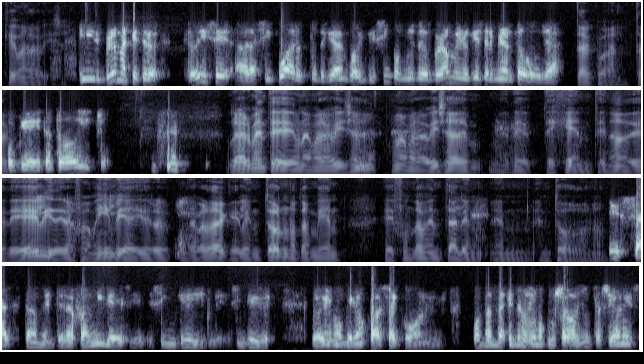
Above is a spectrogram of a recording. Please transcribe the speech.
Qué maravilla. y el problema es que te lo, te lo dice a las y cuarto, te quedan 45 minutos de programa y no quieres terminar todo ya, Tal cual. tal porque está todo dicho. Realmente una maravilla, una maravilla de, de- de gente, ¿no? De, de él y de la familia y de la verdad que el entorno también es fundamental en, en, en todo, ¿no? Exactamente, la familia es, es increíble, es increíble. Lo mismo que nos pasa con, con tanta gente nos hemos cruzado en situaciones.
